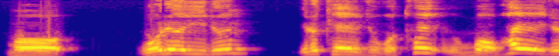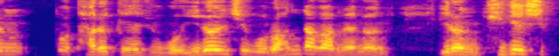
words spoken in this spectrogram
뭐 월요일은 이렇게 해주고 토요 뭐 화요일은 또 다르게 해주고 이런 식으로 한다고 하면은 이런 기계식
